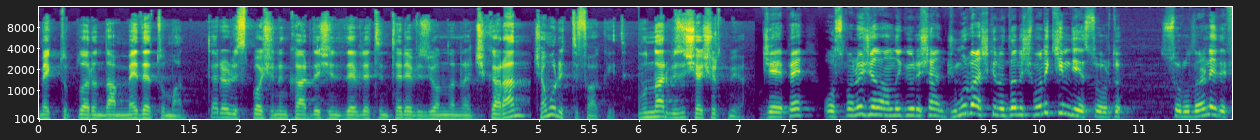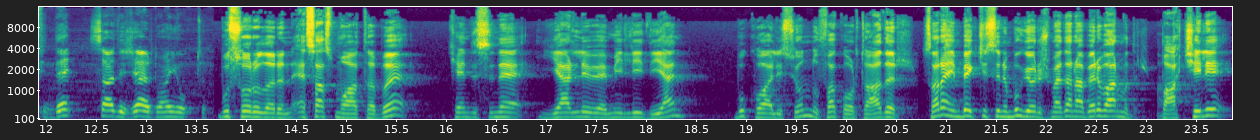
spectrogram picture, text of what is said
mektuplarından medet uman, terörist başının kardeşini devletin televizyonlarına çıkaran Çamur İttifakı'ydı. Bunlar bizi şaşırtmıyor. CHP Osman Öcalan'la görüşen Cumhurbaşkanı danışmanı kim diye sordu. Soruların hedefinde sadece Erdoğan yoktu. Bu soruların esas muhatabı kendisine yerli ve milli diyen bu koalisyonun ufak ortağıdır. Sarayın bekçisinin bu görüşmeden haberi var mıdır? Bahçeli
